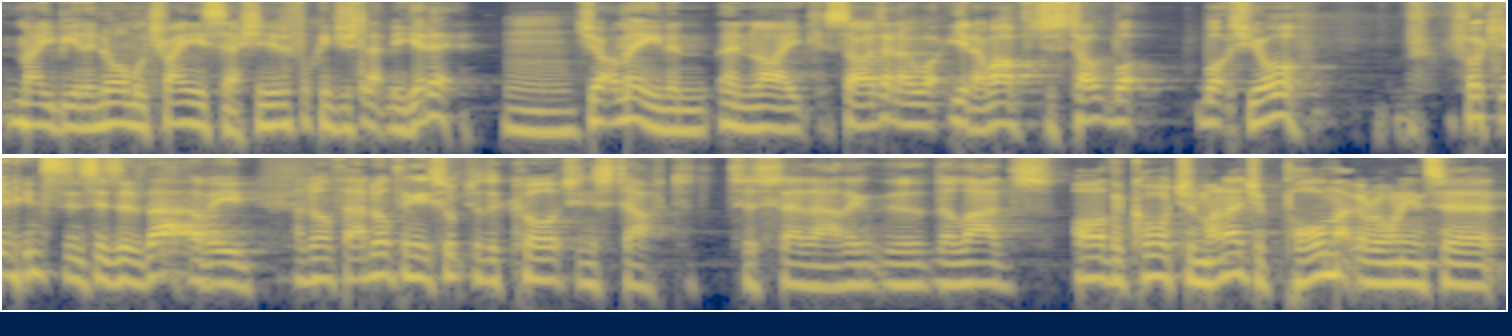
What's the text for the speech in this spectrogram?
maybe in a normal training session, he'd have fucking just let me get it. Hmm. Do you know what I mean? And and like, so I don't know what, you know, I've just told what what's your fucking instances of that? I mean, I don't. Th- I don't think it's up to the coaching staff to, to say that. I think the, the lads. Or the coach and manager pull Maccarone into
